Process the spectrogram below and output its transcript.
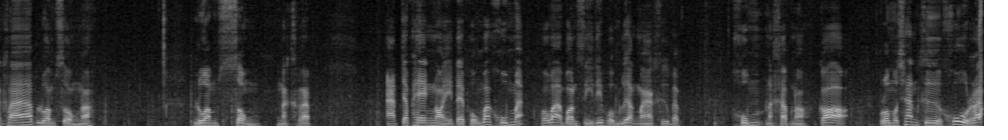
นะครับ รวมส่งเนาะรวมส่งนะครับ อาจจะแพงหน่อย แต่ผมว่าคุ้มอะ เพราะว่าบอลสีที่ผมเลือกมาคือแบบคุ้มนะครับเนาะก็โปรโมชั่นคือคู่ละ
